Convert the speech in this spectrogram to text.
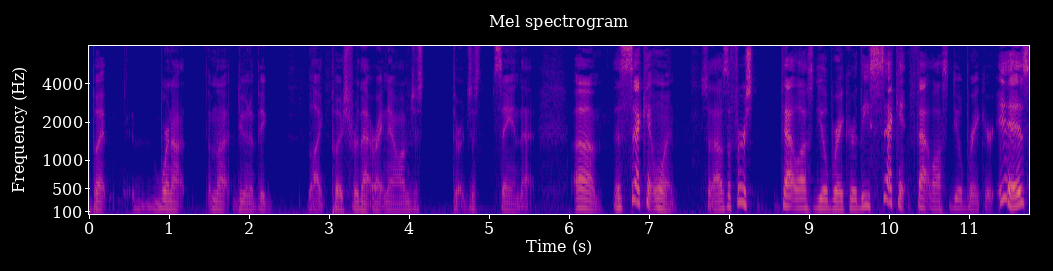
But we're not. I'm not doing a big like push for that right now. I'm just just saying that. Um, the second one. So that was the first fat loss deal breaker. The second fat loss deal breaker is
